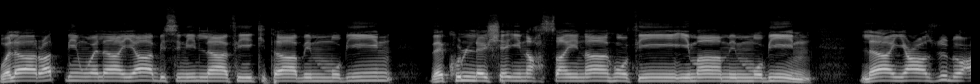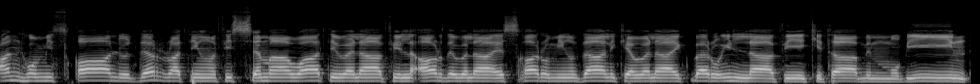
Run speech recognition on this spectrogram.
Ve la rabbin ve la yabisin illa fi kitabin mubin ve kulle şeyin ahsaynahu fi imamin mubin. La ya'zubu anhu miskalu zerratin fis semavati ve la fil ardı ve la esgaru min zalike ve la ekberu illa fi kitabin mubin.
